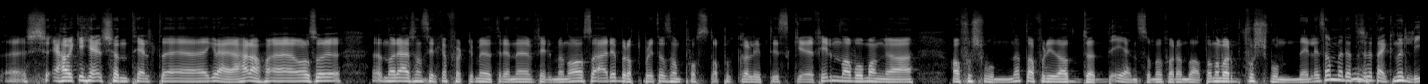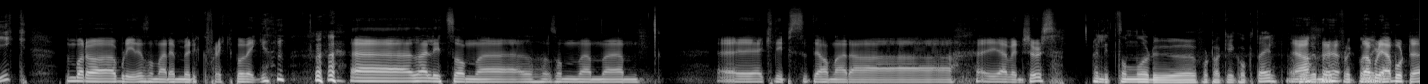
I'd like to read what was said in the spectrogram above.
jeg har ikke helt skjønt helt uh, greia her, da. Uh, og så, når det er sånn ca. 40 minutter igjen i filmen nå, så er det brått blitt en sånn postapokalyptisk film da, hvor mange har forsvunnet da, fordi de har dødd ensomme foran dataen. Og bare forsvunnet, liksom. Rett og slett. Det er ikke noe lik. Den bare blir en sånn der mørk flekk på veggen. uh, det er litt sånn som den knipset til han der i Avengers. Litt som når du får tak i cocktail. Ja, da blir jeg borte.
